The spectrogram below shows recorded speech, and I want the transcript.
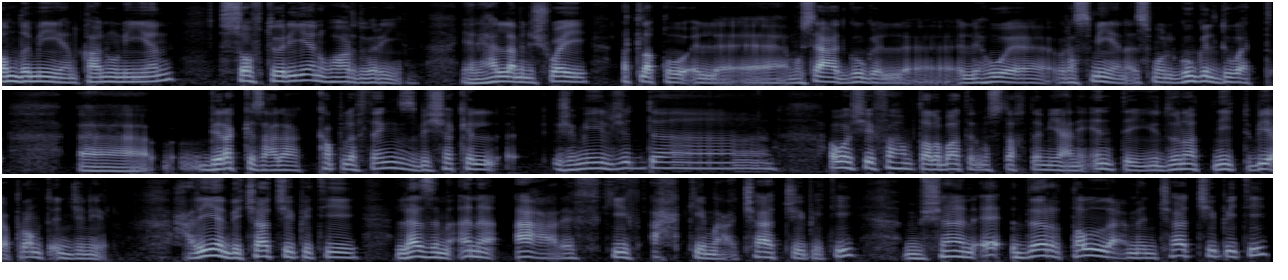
تنظيميا قانونيا softwareيا و hardwareيا يعني هلأ من شوي أطلقوا مساعد جوجل اللي هو رسميا اسمه الجوجل دويت. بيركز على couple of things بشكل جميل جدا. أول شيء فهم طلبات المستخدم يعني أنت you do not need to be a prompt engineer حاليا بتشات جي بي تي لازم أنا أعرف كيف أحكي مع تشات جي بي تي مشان أقدر طلع من تشات جي بي تي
